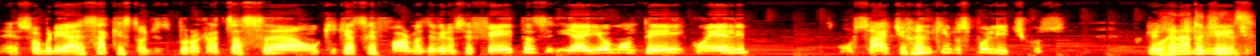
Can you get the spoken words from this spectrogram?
é, sobre essa questão de desburocratização, o que, que as reformas deveriam ser feitas, e aí eu montei com ele o site Ranking dos Políticos. O Renato Dias.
